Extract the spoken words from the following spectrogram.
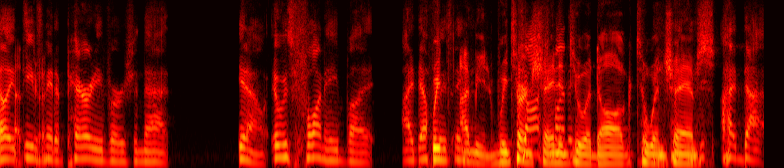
LA That's Thieves good. made a parody version that, you know, it was funny, but I definitely We, think I mean, we turned Josh Shane might- into a dog to win champs, I that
